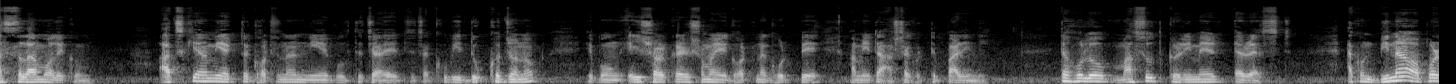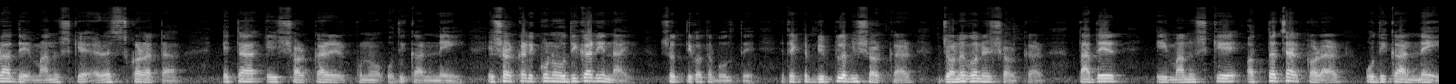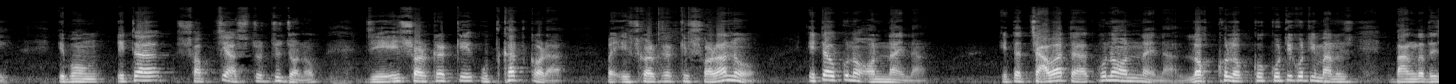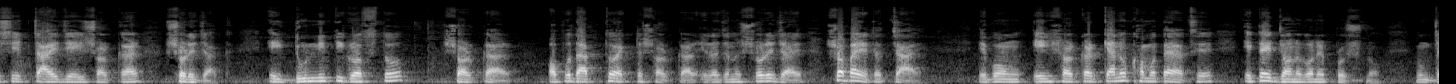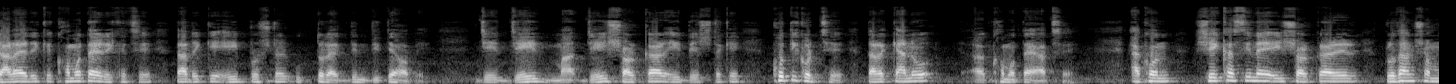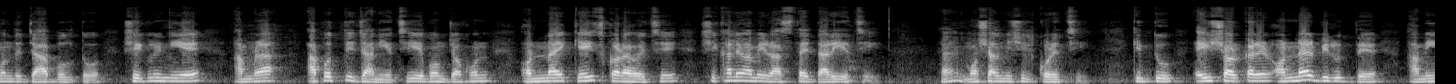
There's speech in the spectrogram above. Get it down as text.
আসসালামু আলাইকুম। আজকে আমি একটা ঘটনা নিয়ে বলতে চাই, যেটা খুবই দুঃখজনক, এবং এই সরকারের সময় এই ঘটনা ঘটবে, আমি এটা আশা করতে পারিনি। এটা হলো মাসুদ করিমের অ্যারেস্ট এখন বিনা অপরাধে মানুষকে অ্যারেস্ট করাটা, এটা এই সরকারের কোনো অধিকার নেই। এই সরকারের কোনো অধিকারই নাই, সত্যি কথা বলতে। এটা একটা বিপ্লবী সরকার, জনগণের সরকার। তাদের এই মানুষকে অত্যাচার করার অধিকার নেই। এবং এটা সবচেয়ে আশ্চর্যজনক যে এই সরকারকে উৎখাত করা বা এই সরকারকে সরানো এটাও কোনো অন্যায় না। এটা চাওয়াটা কোনো অন্যায় না। লক্ষ লক্ষ কোটি কোটি মানুষ বাংলাদেশে চায় যে এই সরকার সরে যাক। এই দুর্নীতিগ্রস্ত সরকার, অপদার্থ একটা সরকার, এরা যেন সরে যায়, সবাই এটা চায়। এবং এই সরকার কেন ক্ষমতায় আছে, এটাই জনগণের প্রশ্ন। এবং যারা এদেরকে ক্ষমতায় রেখেছে, তাদেরকে এই প্রশ্নের উত্তর একদিন দিতে হবে। যে, যেই যেই সরকার এই দেশটাকে ক্ষতি করছে, তারা কেন ক্ষমতায় আছে? এখন শেখ হাসিনা এই সরকারের প্রধান সম্বন্ধে যা বলতো, সেগুলি নিয়ে আমরা আপত্তি জানিয়েছি এবং যখন অন্যায় কেস করা হয়েছে, সেখানেও আমি রাস্তায় দাঁড়িয়েছি হ্যাঁ মশাল মিছিল করেছি। কিন্তু এই সরকারের অন্যায়ের বিরুদ্ধে আমি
